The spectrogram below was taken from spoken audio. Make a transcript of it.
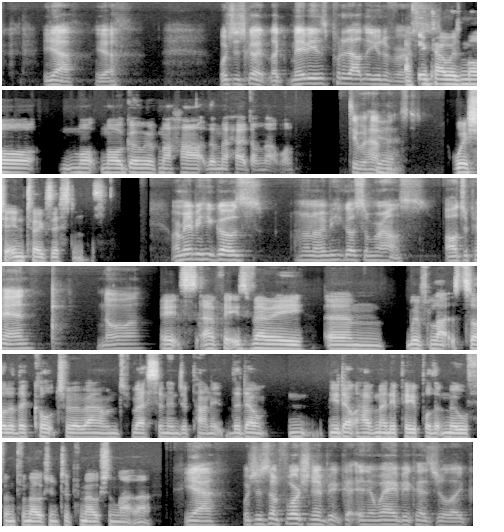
yeah, yeah. Which is good. Like maybe just put it out in the universe. I think I was more, more, more going with my heart than my head on that one. see what happens. Wish it into existence. Or maybe he goes. I don't know. Maybe he goes somewhere else. All Japan, Noah. It's I think it's very um, with like sort of the culture around wrestling in Japan. It, they don't you don't have many people that move from promotion to promotion like that. Yeah, which is unfortunate beca- in a way because you're like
